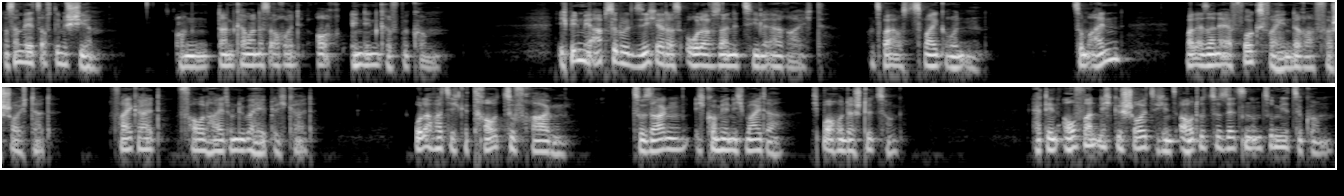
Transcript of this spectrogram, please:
Das haben wir jetzt auf dem Schirm. Und dann kann man das auch, auch in den Griff bekommen. Ich bin mir absolut sicher, dass Olaf seine Ziele erreicht. Und zwar aus zwei Gründen. Zum einen, weil er seine Erfolgsverhinderer verscheucht hat. Feigheit, Faulheit und Überheblichkeit. Olaf hat sich getraut zu fragen, zu sagen, ich komme hier nicht weiter, ich brauche Unterstützung. Er hat den Aufwand nicht gescheut, sich ins Auto zu setzen und zu mir zu kommen.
